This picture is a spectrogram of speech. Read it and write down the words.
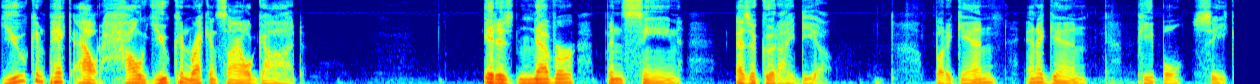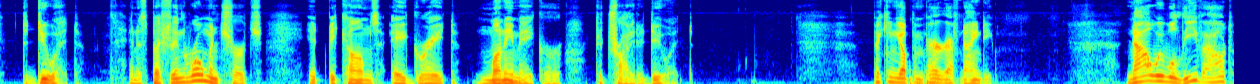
you can pick out how you can reconcile God, it has never been seen as a good idea. But again, and again, people seek to do it. And especially in the Roman church, it becomes a great moneymaker to try to do it. Picking up in paragraph 90. Now we will leave out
